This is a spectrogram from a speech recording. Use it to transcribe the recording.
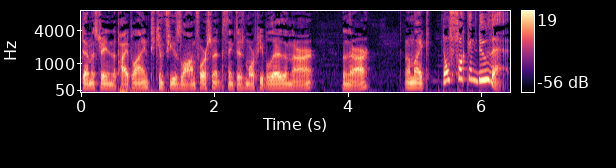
demonstrating the pipeline to confuse law enforcement to think there's more people there than there aren't than there are. And I'm like, don't fucking do that.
